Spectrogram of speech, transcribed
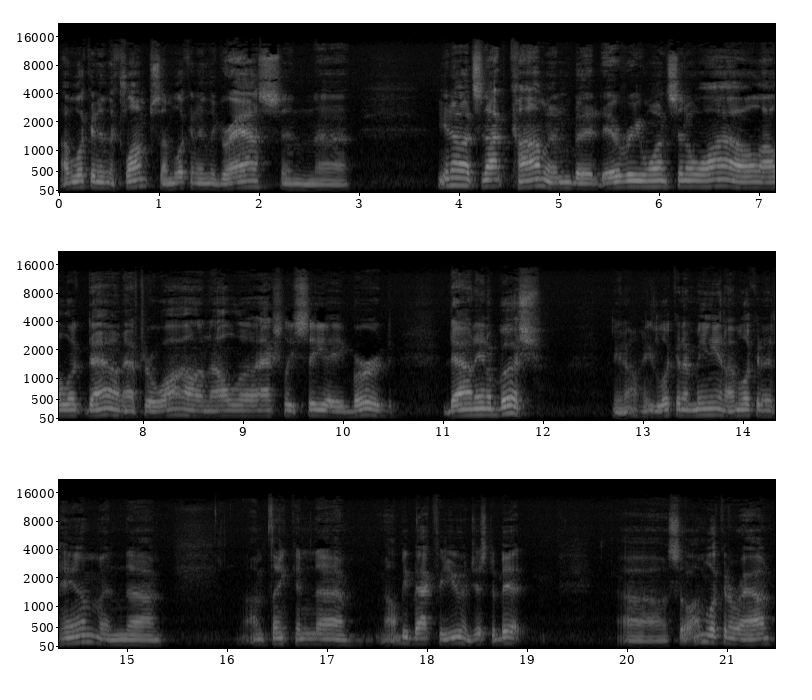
I'm looking in the clumps. I'm looking in the grass, and uh, you know it's not common, but every once in a while I'll look down after a while, and I'll uh, actually see a bird down in a bush. You know, he's looking at me, and I'm looking at him, and uh, I'm thinking, uh, I'll be back for you in just a bit. Uh, so I'm looking around.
